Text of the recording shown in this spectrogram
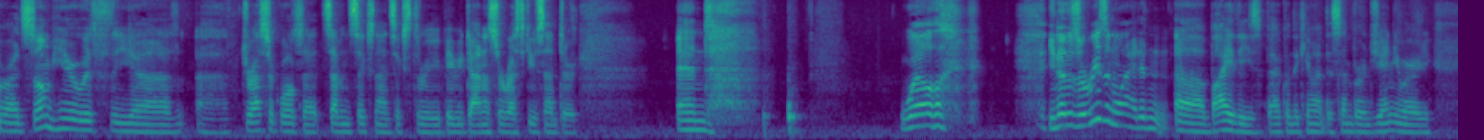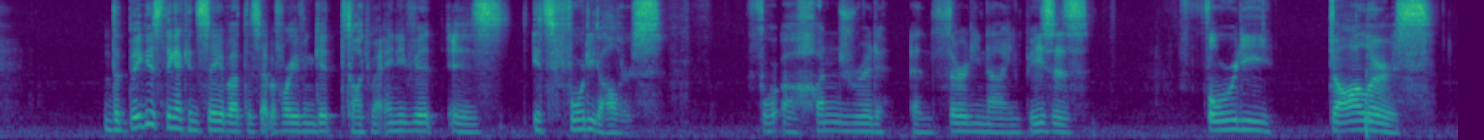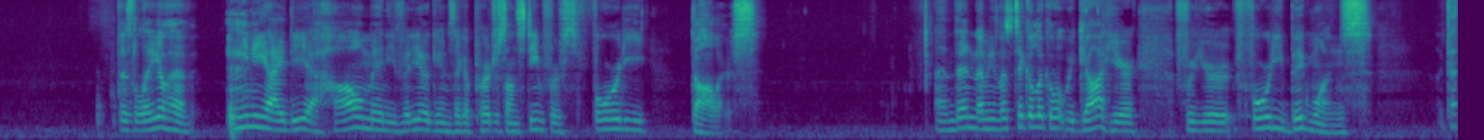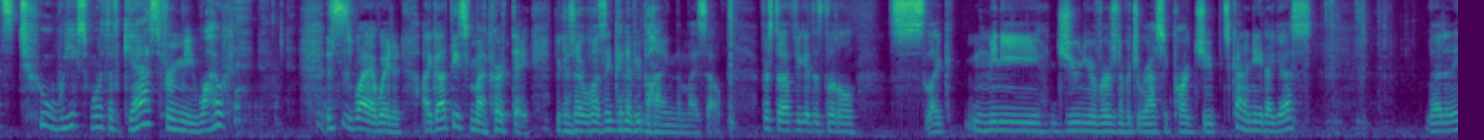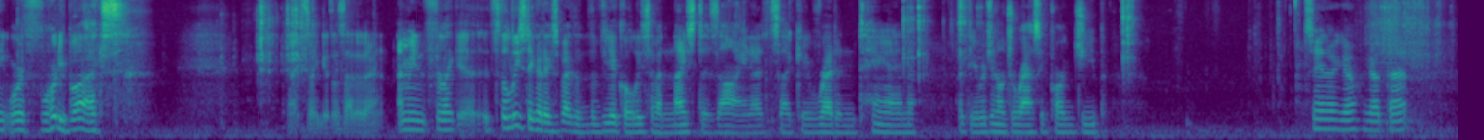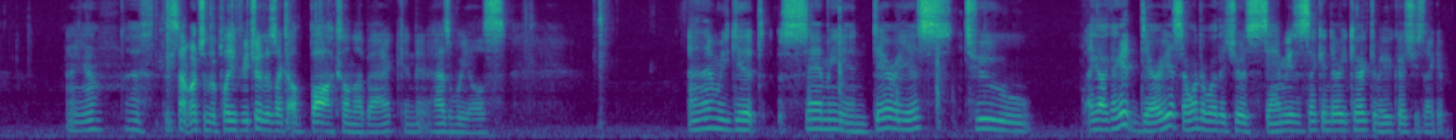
right, so I'm here with the uh, uh, Jurassic World at 76963 Baby Dinosaur Rescue Center. And, well, you know, there's a reason why I didn't uh, buy these back when they came out December and January. The biggest thing I can say about this set before I even get to talking about any of it is it's $40 for 139 pieces. $40 does Lego have any idea how many video games I could purchase on Steam for $40? And then, I mean, let's take a look at what we got here for your 40 big ones. That's two weeks worth of gas for me. Why would. this is why I waited. I got these for my birthday because I wasn't going to be buying them myself. First off, you get this little, like, mini junior version of a Jurassic Park Jeep. It's kind of neat, I guess. But it ain't worth 40 bucks. Let's like get this out of there. I mean, for like, it's the least I could expect that the vehicle at least have a nice design. It's like a red and tan, like the original Jurassic Park Jeep. See, there you go. We got that. There you go. Uh, there's not much of the play feature. There's like a box on the back, and it has wheels. And then we get Sammy and Darius, two... I, I get Darius. I wonder why they chose Sammy as a secondary character. Maybe because she's like a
